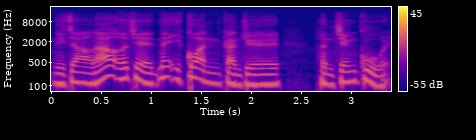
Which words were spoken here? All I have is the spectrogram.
你知道，然后而且那一罐感觉很坚固哎，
